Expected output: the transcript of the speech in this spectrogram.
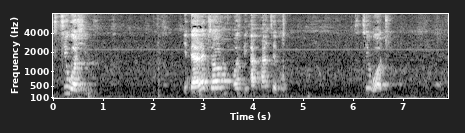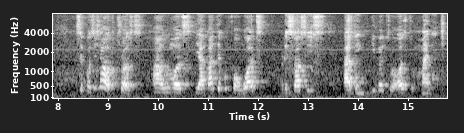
Stewardship. A director must be accountable. Steward it's a position of trust and we must be accountable for what resources have been given to us to manage.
